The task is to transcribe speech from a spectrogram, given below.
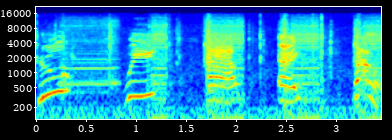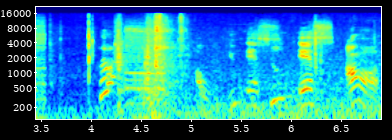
do we have a hello? Huh? Oh, U-S-U-S-R.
